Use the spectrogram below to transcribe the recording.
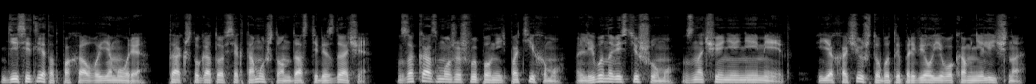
Десять лет отпахал в Ямуре. Так что готовься к тому, что он даст тебе сдачи. Заказ можешь выполнить по-тихому, либо навести шуму, значения не имеет. Я хочу, чтобы ты привел его ко мне лично.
